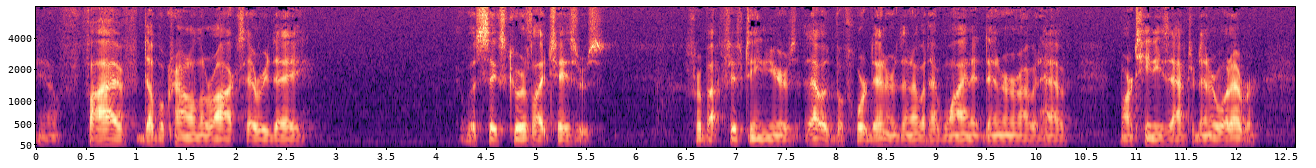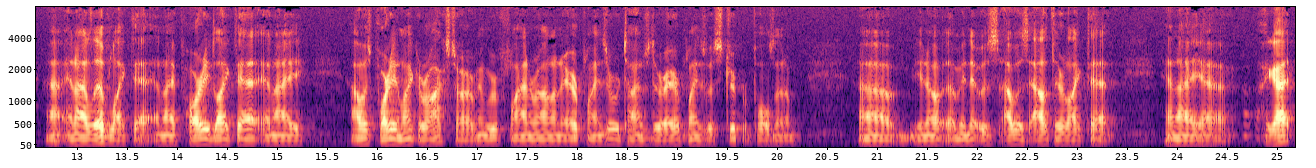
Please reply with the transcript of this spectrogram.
you know, five double crown on the rocks every day with six Coors Light chasers for about 15 years. That was before dinner. Then I would have wine at dinner. Or I would have martinis after dinner, whatever. Uh, and I lived like that, and I partied like that, and I, I was partying like a rock star. I mean, we were flying around on airplanes. There were times there were airplanes with stripper poles in them. Uh, you know, I mean, it was I was out there like that, and I uh, I got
